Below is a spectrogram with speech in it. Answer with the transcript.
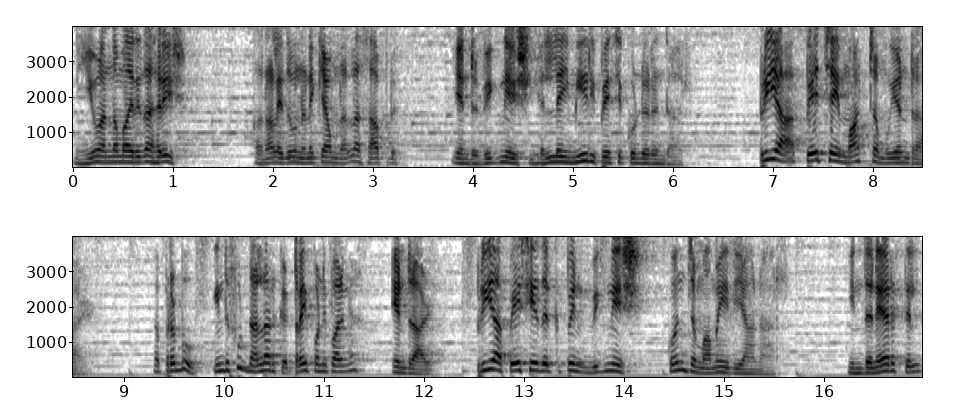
நீயும் அந்த மாதிரி தான் ஹரிஷ். அதனால் எதுவும் நினைக்காம நல்லா சாப்பிடு என்று விக்னேஷ் எல்லை மீறி பேசிக்கொண்டிருந்தார் பிரியா பேச்சை மாற்ற முயன்றாள். பிரபு இந்த ஃபுட் நல்லா இருக்கு ட்ரை பண்ணி பாருங்க என்றாள். பிரியா பேசியதற்கு பின் விக்னேஷ் கொஞ்சம் அமைதியானார். இந்த நேரத்தில்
